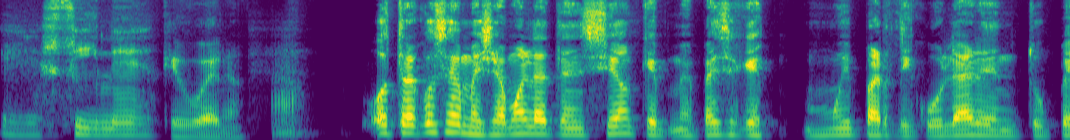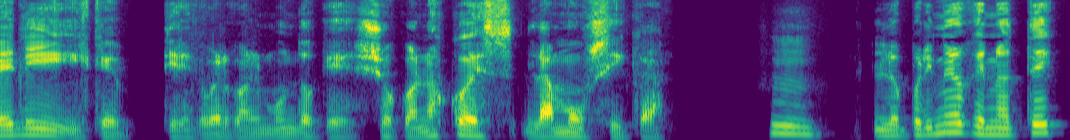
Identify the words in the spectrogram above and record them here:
eh, cine. Qué bueno. Otra cosa que me llamó la atención, que me parece que es muy particular en tu peli y que tiene que ver con el mundo que yo conozco, es la música. Mm, Lo primero que noté,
